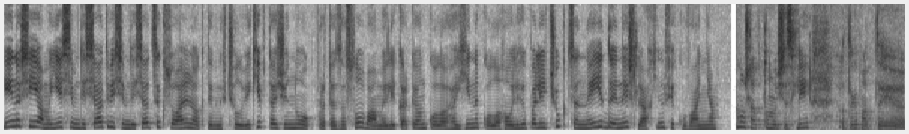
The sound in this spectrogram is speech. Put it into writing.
Її носіями є 70-80 сексуально активних чоловіків та жінок. Проте, за словами лікарки-онколога гінеколога Ольги Палійчук, це не єдиний шлях інфікування. Можна в тому числі отримати е,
